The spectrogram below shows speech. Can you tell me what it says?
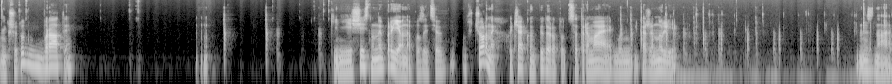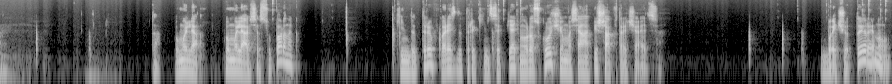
якщо тут брати. Кінь Е6, ну неприємна позиція в чорних, хоча комп'ютер тут все тримає, якби каже, нулі. Не знаю. Так, помиля... помилявся суперник. Кінь d3, ферзь d3, кінь c5. Ми розкручуємося, а пішак втрачається. b4, ну,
